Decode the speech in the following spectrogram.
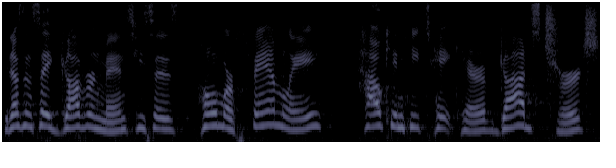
he doesn't say government, he says home or family, how can he take care of God's church,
